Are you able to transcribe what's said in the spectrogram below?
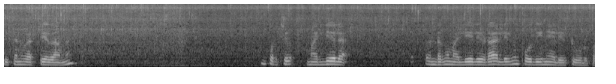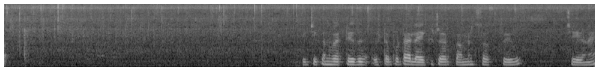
ചിക്കൻ വരട്ടിയതാണ്. കുറച്ച് മല്ലിയില ഉണ്ടെങ്കിൽ മല്ലിയില ഇടാം അല്ലെങ്കിൽ പുതിന ഇല ഇട്ട് കൊടുക്കാം ഈ ചിക്കൻ വരട്ടിയത് ഇഷ്ടപ്പെട്ടാൽ ലൈക്ക് ഷെയർ കമന്റ് സബ്സ്ക്രൈബ് ചെയ്യണേ.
